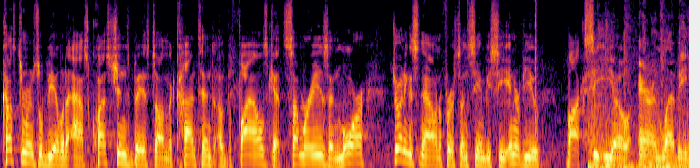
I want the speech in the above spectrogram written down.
Customers will be able to ask questions based on the content of the files, get summaries, and more. Joining us now in a first on CNBC interview, Box CEO Aaron Levie.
